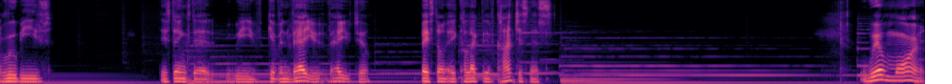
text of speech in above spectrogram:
rubies. These things that we've given value value to based on a collective consciousness We're more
